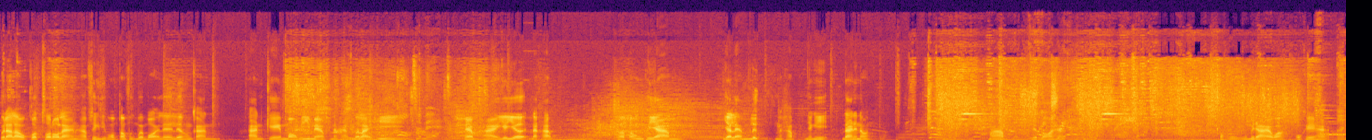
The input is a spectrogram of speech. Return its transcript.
เวลาเรากดโซโล่แรงนะครับ สิ่งที่ผมต้องฝึกบ่อยๆ เลยเรื่องของการอ่านเกมมองมินิแมปนะครับ เมื่อไหร่ที่แมปหายเยอะๆนะครับ เราต้องพยายามอย่าแหลมลึกนะครับ อย่างนี้ได้แน่นอน มาเรียบร้อยฮะ อ้โหไม่ได้วะโอเคฮะ An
